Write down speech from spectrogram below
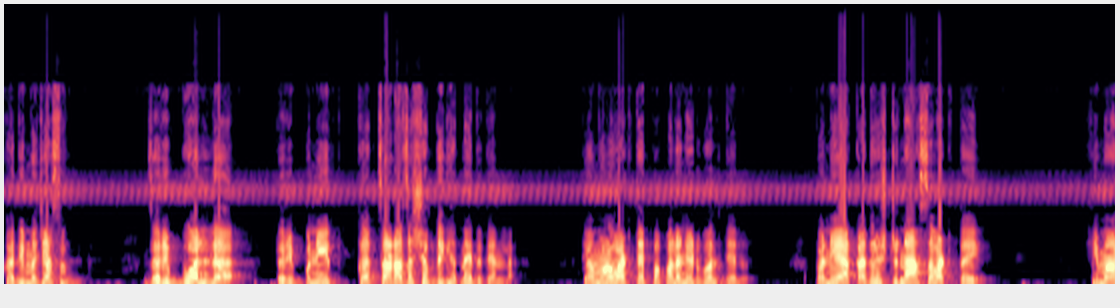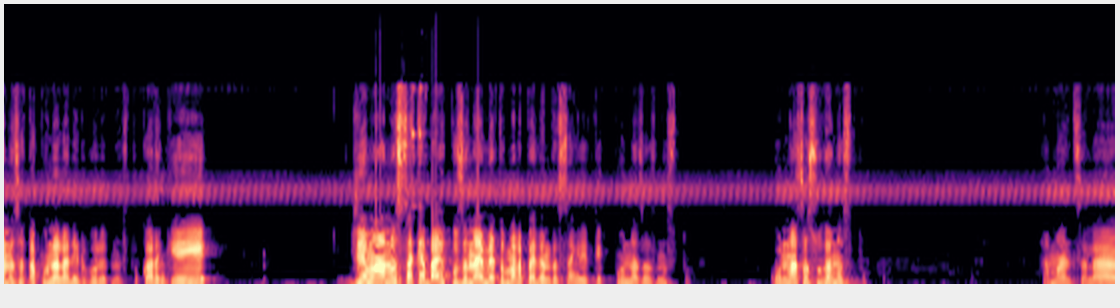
कधी म्हणजे असं जरी बोललं तरी पण इतकं चढाचा शब्द घेत नाही तर त्यांना. त्यामुळं वाटतंय पप्पाला नीट बोलतेल. पण एका दृष्टीनं असं वाटतंय ही माणूस आता कुणाला नीट बोलत नसतो. कारण की जे माणूस सख्या बायकोचं नाही मी तुम्हाला पहिल्यांदाच सांगितले ती कुणाचाच नसतो. कुणाचा सुद्धा नसतो. ह्या माणसाला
